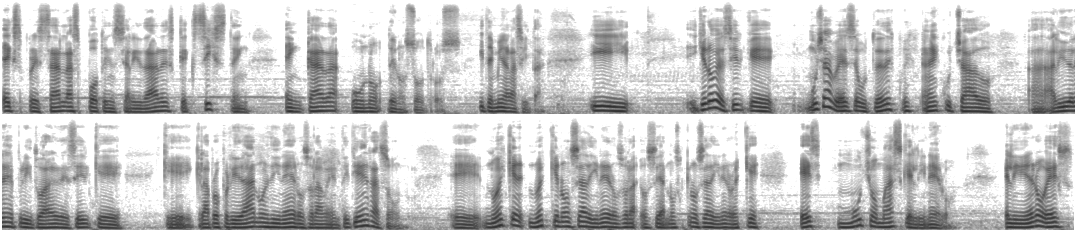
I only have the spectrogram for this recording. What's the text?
expresar las potencialidades que existen en cada uno de nosotros. Y termina la cita. Y, quiero decir que muchas veces ustedes han escuchado a líderes espirituales decir que que, la prosperidad no es dinero solamente. Y tienes razón. Eh, no, es que, no es que no sea dinero, o sea, no es que no sea dinero, es que es mucho más que el dinero. El dinero es,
